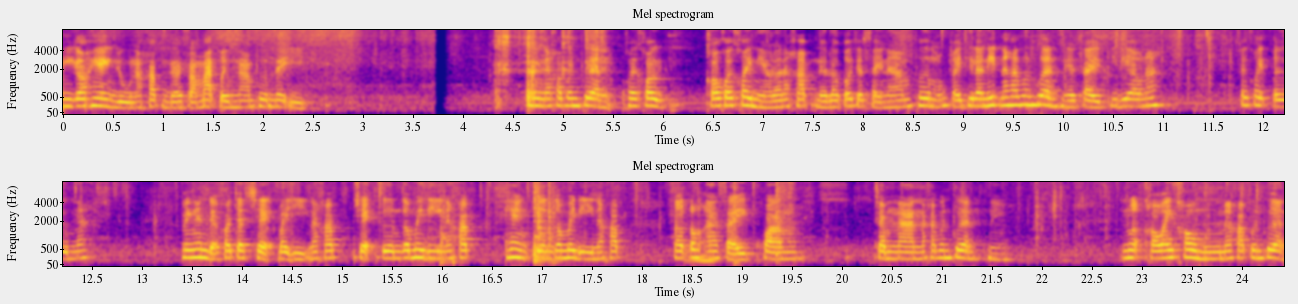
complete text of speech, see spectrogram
นี่ก็แห้งอยู่นะครับเดี๋ยวสามารถเติมน้ำเพิ่มได้อีก นี่นะคะเพื่อนๆค่อยๆเขาค่อยๆเหนียวแล้วนะครับ เดี๋ยวเราก็จะใส่น้ำเพิ่มลงไปทีละนิดนะคะเพื่อนๆอย่าใส่ทีเดียวนะ ค่อยๆเติมนะ ไม่งั้นเดี๋ยวเขาจะแฉะไปอีกนะครับ แฉะเกินก็ไม่ดีนะครับ แห้งเกินก็ไม่ดีนะครับ เราต้องอาศัยความชำนาญนะคะเพื่อนๆนี่นวดเขาให้เข้ามือนะคะเพื่อน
